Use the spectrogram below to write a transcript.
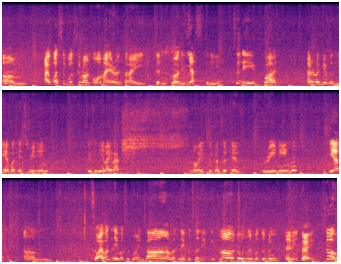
um I was supposed to run all my errands that I didn't run yesterday today but I don't know if you can hear but it's raining. So you can hear like that noise because it is raining. Yep um so I wasn't able to go in town I wasn't able to leave the house I wasn't able to do anything. So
